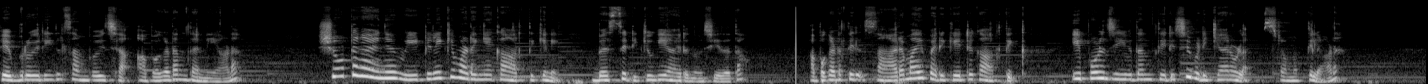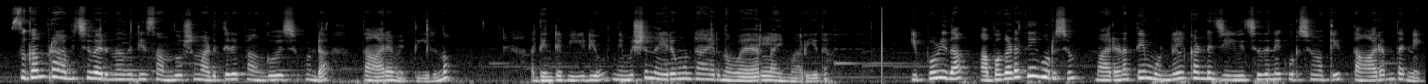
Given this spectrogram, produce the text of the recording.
ഫെബ്രുവരിയിൽ സംഭവിച്ച അപകടം തന്നെയാണ്. ഷൂട്ട് കഴിഞ്ഞ് വീട്ടിലേക്ക് മടങ്ങിയ കാർത്തിക്കിനെ ബസ് ഇടിക്കുകയായിരുന്നു ചെയ്തത്. അപകടത്തിൽ സാരമായി പരിക്കേറ്റ കാർത്തിക് ഇപ്പോൾ ജീവിതം തിരിച്ചു പിടിക്കാനുള്ള ശ്രമത്തിലാണ്. സുഖം പ്രാപിച്ചു വരുന്നതിന്റെ സന്തോഷം അടുത്തിടെ പങ്കുവച്ചുകൊണ്ട് താരമെത്തിയിരുന്നു. അതിന്റെ വീഡിയോ നിമിഷ നേരം കൊണ്ടായിരുന്നു വൈറലായി മാറിയത്. ഇപ്പോഴിതാ അപകടത്തെക്കുറിച്ചും മരണത്തെ മുന്നിൽ കണ്ട് ജീവിച്ചതിനെക്കുറിച്ചുമൊക്കെ താരം തന്നെ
